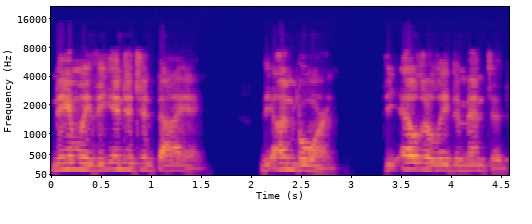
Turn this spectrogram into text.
namely the indigent dying, the unborn, the elderly demented,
